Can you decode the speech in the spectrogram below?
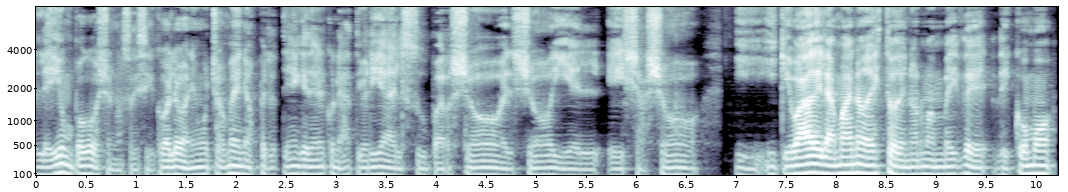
leí un poco, yo no soy psicólogo ni mucho menos, pero tiene que tener con la teoría del super yo, el yo y el ella yo, y, que va de la mano de esto de Norman Bates, de, cómo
